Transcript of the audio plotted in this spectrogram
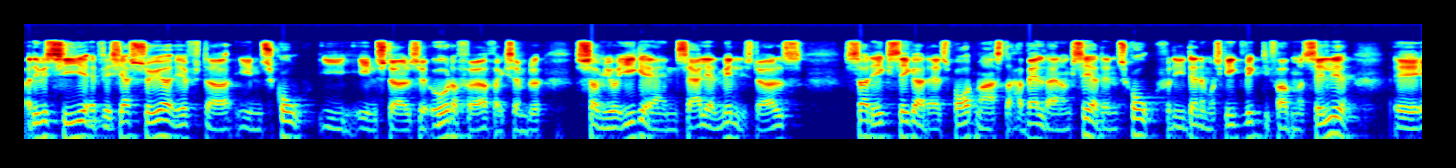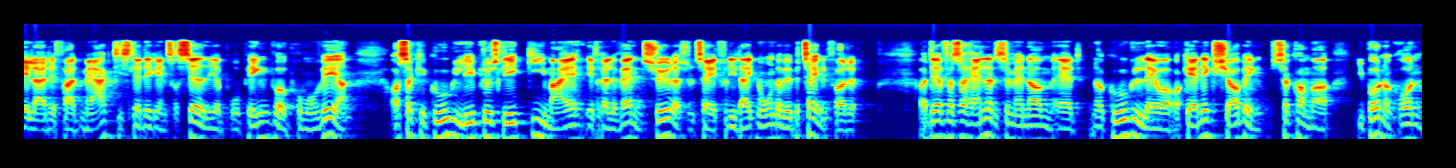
Og det vil sige, at hvis jeg søger efter en sko i en størrelse 48 for eksempel, som jo ikke er en særlig almindelig størrelse, så er det ikke sikkert, at Sportmaster har valgt at annoncere den sko, fordi den er måske ikke vigtig for dem at sælge, øh, eller er det fra et mærke, de slet ikke er interesseret i at bruge penge på at promovere, og så kan Google lige pludselig ikke give mig et relevant søgeresultat, fordi der er ikke nogen, der vil betale for det. Og derfor så handler det simpelthen om, at når Google laver organic shopping, så kommer i bund og grund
